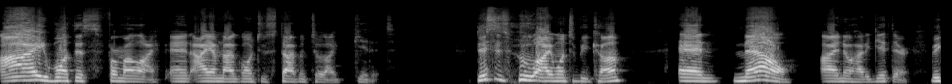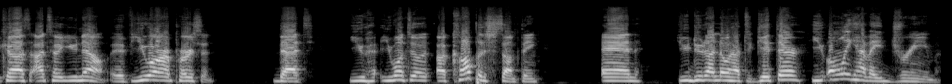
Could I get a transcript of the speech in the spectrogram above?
I want this for my life and I am not going to stop until I get it. This is who I want to become. And now I know how to get there. Because I tell you now, if you are a person that you you want to accomplish something and you do not know how to get there, you only have a dream.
